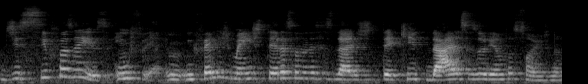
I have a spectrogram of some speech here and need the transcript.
de se fazer isso. Infe- Infelizmente, ter essa necessidade de ter que dar essas orientações, né?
